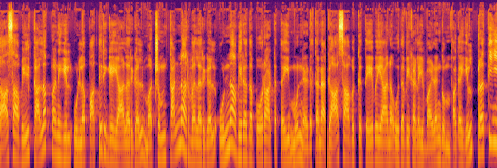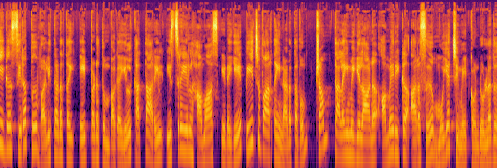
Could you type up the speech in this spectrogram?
காசாவில் களப்பணியில் உள்ள பத்திரிகையாளர்கள் மற்றும் தன்னார்வலர்கள் உண்ணாவிரத போராட்டத்தை முன்னெடுத்தனர். காசாவுக்கு தேவையான உதவிகளை வழங்கும் வகையில் பிரத்யேக சிறப்பு வழித்தடத்தை ஏற்படுத்தும் வகையில் கத்தாரில் இஸ்ரேல் ஹமாஸ் இடையே பேச்சுவார்த்தை நடத்தவும் ட்ரம்ப் தலைமையிலான அமெரிக்க அரசு முயற்சி மேற்கொண்டுள்ளது.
